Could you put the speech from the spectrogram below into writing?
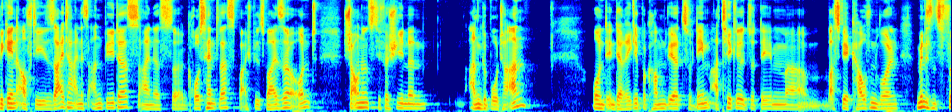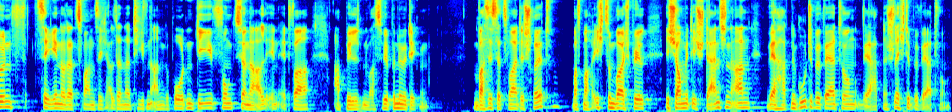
Wir gehen auf die Seite eines Anbieters, eines äh, Großhändlers beispielsweise und schauen uns die verschiedenen Angebote an. Und in der Regel bekommen wir zu dem Artikel, zu dem, äh, was wir kaufen wollen, mindestens fünf, zehn oder zwanzig Alternativen angeboten, die funktional in etwa abbilden, was wir benötigen. Was ist der zweite Schritt? Was mache ich zum Beispiel? Ich schaue mir die Sternchen an, wer hat eine gute Bewertung, wer hat eine schlechte Bewertung.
